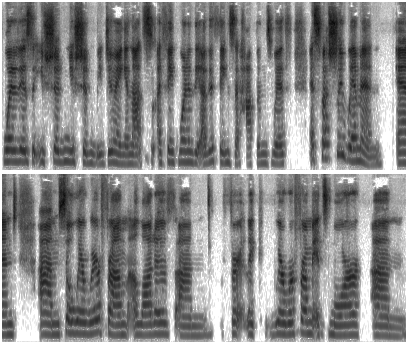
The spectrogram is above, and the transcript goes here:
what it is that you should and you shouldn't be doing. And that's, I think, one of the other things that happens with, especially women. And um, so, where we're from, a lot of um, for like where we're from it's more um,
